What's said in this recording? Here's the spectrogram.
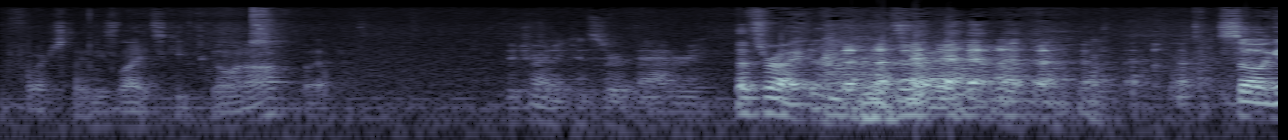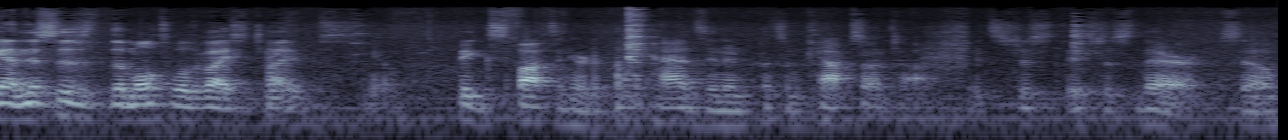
Unfortunately, these lights keep going off, but They're trying to conserve battery. that's right. That's right. So again, this is the multiple device types. You know, big spots in here to put the pads in and put some caps on top. It's just it's just there. So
